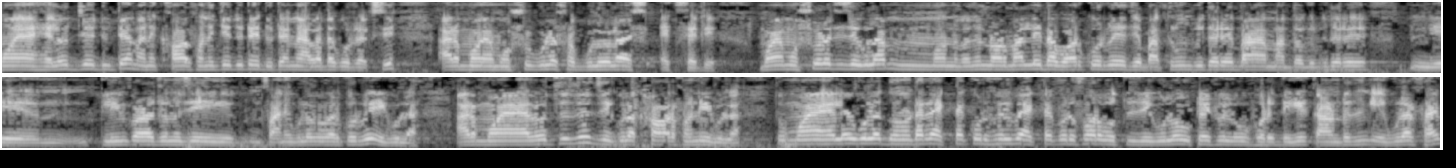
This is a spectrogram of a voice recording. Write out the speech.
ময়া হেলোর যে দুটা মানে খাওয়ার ফোনের যে দুটা দুটা আমি আলাদা করে রাখছি। আর ময়া মসুরগুলো সবগুলো হলো এক সাইডে ময়া মসুর যে যেগুলো মনে করেন নর্মালি ব্যবহার করবে, যে বাথরুমের ভিতরে বা মাদকের ভিতরে ক্লিন করার জন্য যে পানিগুলো ব্যবহার করবে এগুলা আর ময়া হচ্ছে যে যেগুলো খাওয়ার পানি, এগুলা। তো ময়া হেলো এগুলো দোনোটারে একটা করে ফেলব, একটা করে পরবর্তী যেগুলো উঠে ফেলব উপরের দিকে, কারণটা হচ্ছে এগুলার ফাইভ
